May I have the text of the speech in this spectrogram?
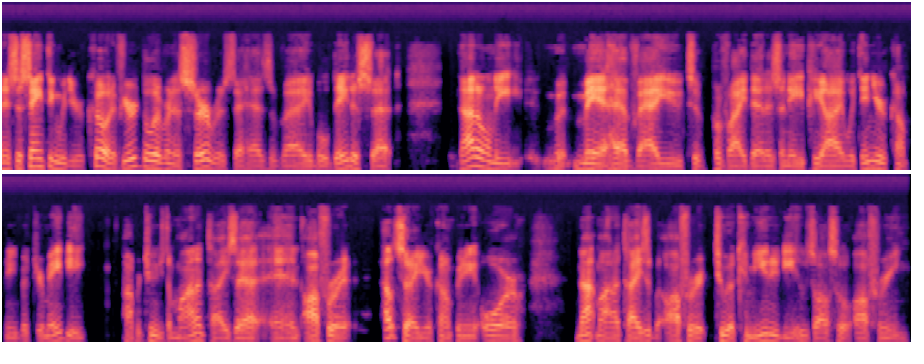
and it's the same thing with your code. If you're delivering a service that has a valuable data set, not only may it have value to provide that as an API within your company, but there may be opportunities to monetize that and offer it outside your company or not monetize it, but offer it to a community who's also offering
